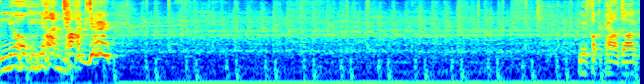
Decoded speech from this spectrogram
No, not doctor. Move fuck your pallet, dog.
